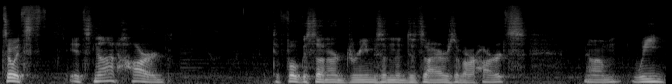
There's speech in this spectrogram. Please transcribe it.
so it's it's not hard to focus on our dreams and the desires of our hearts. Um, we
